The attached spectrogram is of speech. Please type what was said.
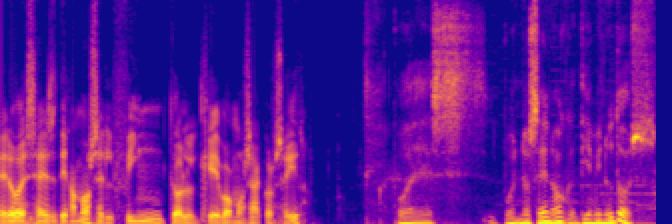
pero ese es, digamos, el fin con el que vamos a conseguir. Pues pues no sé, ¿no? 10 minutos.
